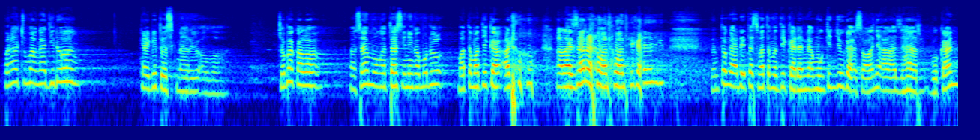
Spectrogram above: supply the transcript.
Padahal cuma ngaji doang. Kayak gitu skenario Allah. Coba kalau eh, saya mau ngetes ini kamu dulu matematika. Aduh, Al-Azhar ada matematikanya. Tentu nggak dites matematika dan nggak mungkin juga soalnya Al-Azhar bukan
